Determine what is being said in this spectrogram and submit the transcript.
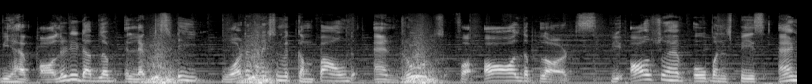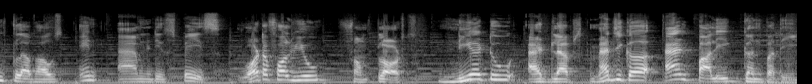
we have already developed electricity water connection with compound and roads for all the plots we also have open space and club house in amenity space waterfall view from plots near to Adlabs Imagica and Pali Ganpati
